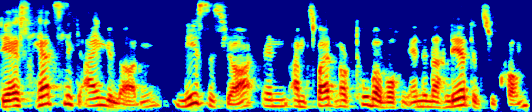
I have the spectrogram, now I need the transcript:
der ist herzlich eingeladen, nächstes Jahr in, am 2. Oktoberwochenende nach Lehrte zu kommen.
